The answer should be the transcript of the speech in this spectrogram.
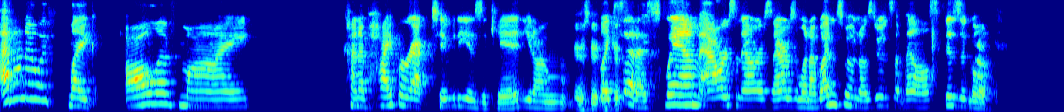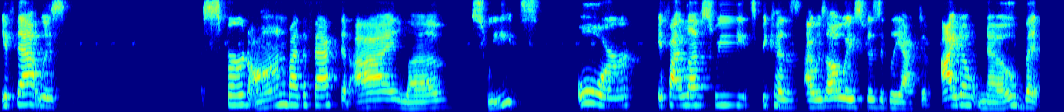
I don't know if like all of my kind of hyperactivity as a kid, you know, like I said, I swam hours and hours and hours. And when I wasn't swimming, I was doing something else physical. Yeah. If that was spurred on by the fact that I love sweets or if I love sweets because I was always physically active. I don't know, but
